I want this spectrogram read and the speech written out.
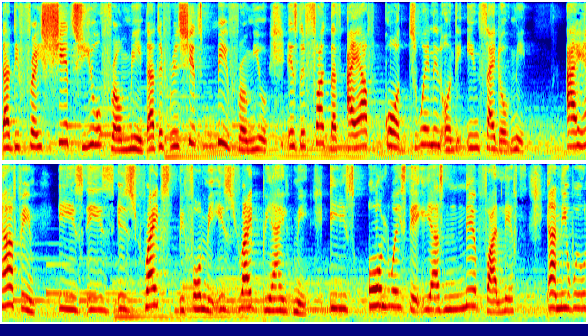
that differentiates you from me, that differentiates me from you, is the fact that I have God dwelling on the inside of me. I have Him. Is, is, is right before me, is right behind me. He is always there. He has never left, and He will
